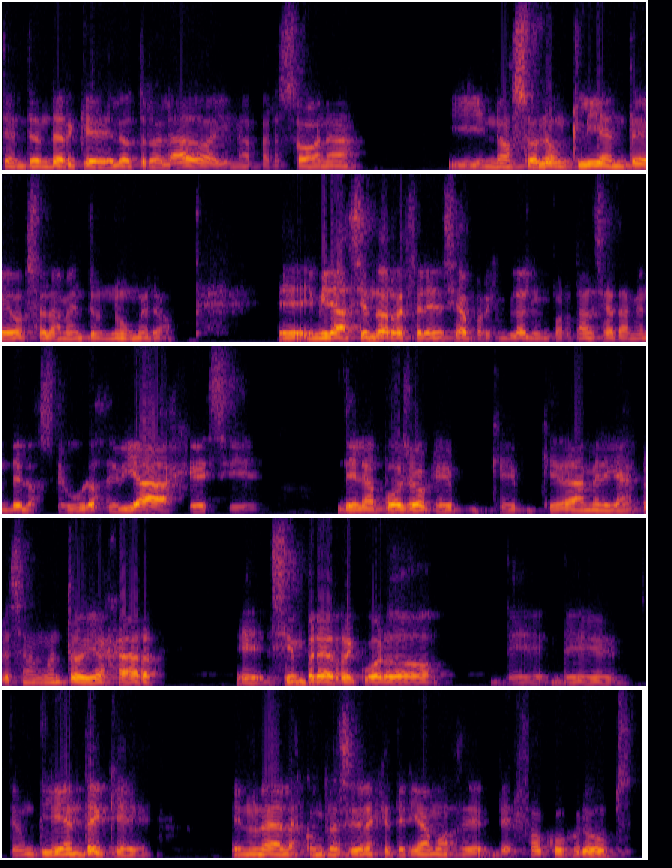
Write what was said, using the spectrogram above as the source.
de entender que del otro lado hay una persona y no solo un cliente o solamente un número. Eh, y mira, haciendo referencia, por ejemplo, a la importancia también de los seguros de viajes y del apoyo que, da American Express en el momento de viajar, eh, siempre recuerdo de, un cliente que en una de las conversaciones que teníamos de, Focus Groups,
